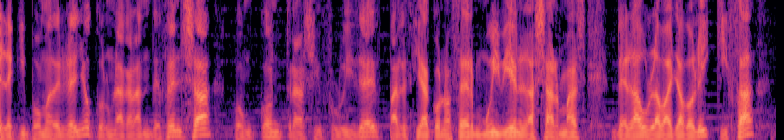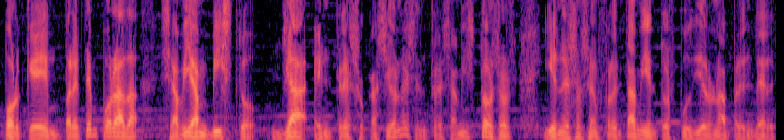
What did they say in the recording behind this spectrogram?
El equipo madrileño, con una gran defensa, con contras y fluidez, parecía conocer muy bien las armas del aula Valladolid, quizá porque en pretemporada se habían visto ya en tres ocasiones, en tres amistosos, y en esos enfrentamientos pudieron aprender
